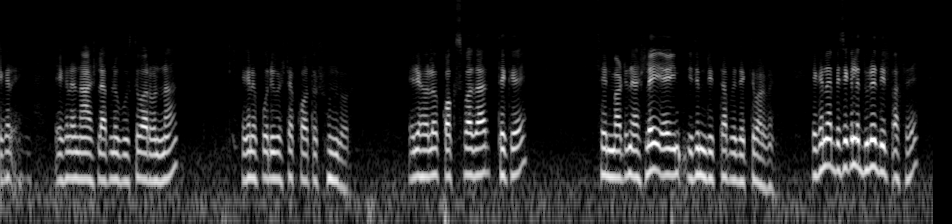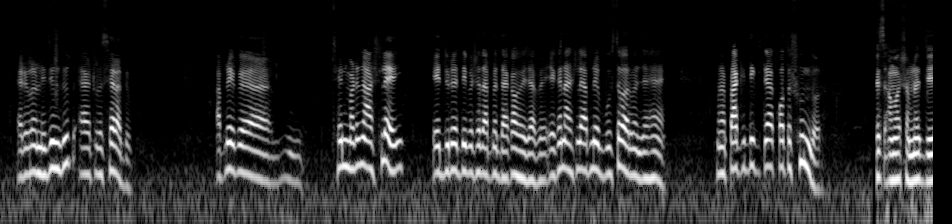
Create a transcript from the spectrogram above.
এখানে এখানে না আসলে আপনি বুঝতে পারবেন না এখানে পরিবেশটা কত সুন্দর। এটা হলো কক্সবাজার থেকে সেন্ট মার্টিন আসলেই এই নিজিম দ্বীপটা আপনি দেখতে পারবেন। এখানে বেসিক্যালি দুটো দ্বীপ আছে, একটা হলো নিজিম দ্বীপ আর একটা হলো সেরা দ্বীপ। আপনি সেন্ট মার্টিনে আসলেই এই দূরে দ্বীপের সাথে আপনার দেখা হয়ে যাবে। এখানে আসলে আপনি বুঝতে পারবেন যে হ্যাঁ মানে প্রাকৃতিকটা কত সুন্দর। আমার সামনে যে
